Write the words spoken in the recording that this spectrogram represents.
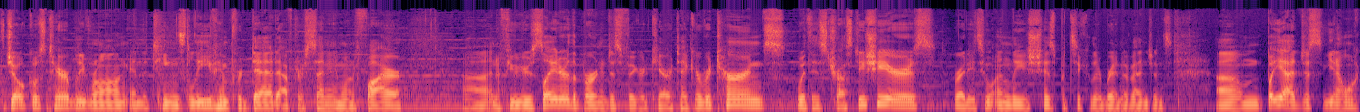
The joke goes terribly wrong, and the teens leave him for dead after setting him on fire. Uh, and a few years later, the burned and disfigured caretaker returns with his trusty shears, ready to unleash his particular brand of vengeance. Um, but yeah, just you know,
